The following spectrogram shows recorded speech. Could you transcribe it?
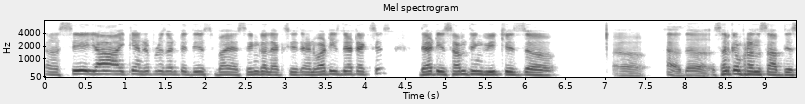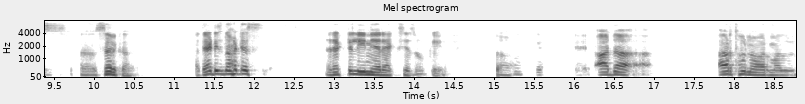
uh, say, yeah, I can represent this by a single axis. And what is that axis? That is something which is uh, uh, uh, the circumference of this uh, circle. That is not a rectilinear axis, okay? So, Are the orthonormal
